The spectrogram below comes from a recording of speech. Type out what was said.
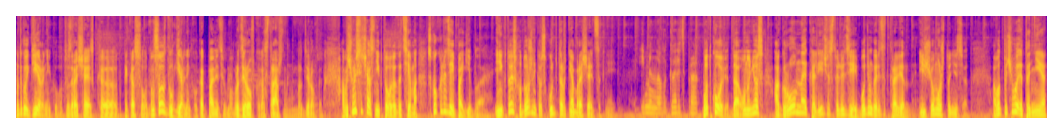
ну, такой Гернику, вот возвращаясь к, к Пикассо. Вот он создал Гернику как память о бомбардировках, о страшных бомбардировках. А почему сейчас никто, вот эта тема, сколько людей погибло? И никто из художников, скульпторов не обращается к ней? Именно вы говорите про... Вот ковид, да, он унес огромное количество людей, будем говорить откровенно, и еще, может, унесет. А вот почему это не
